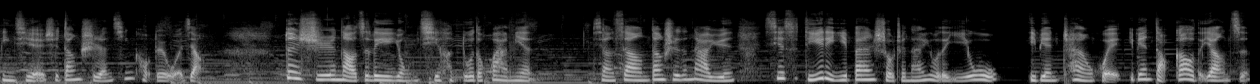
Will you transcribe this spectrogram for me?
并且是当事人亲口对我讲。顿时脑子里涌起很多的画面，想象当时的那云歇斯底里一般守着男友的遗物，一边忏悔一边祷告的样子。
